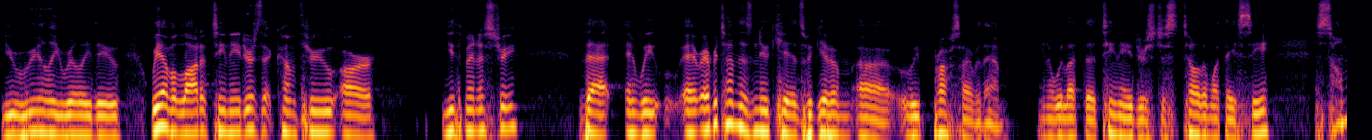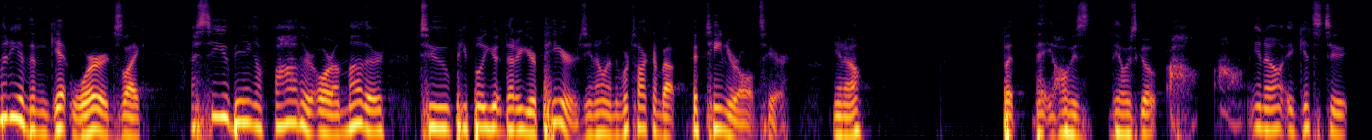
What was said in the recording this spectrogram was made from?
You really, really do. We have a lot of teenagers that come through our youth ministry that, and we, every time there's new kids, we give them, uh, we prophesy over them. You know, we let the teenagers just tell them what they see. So many of them get words like, I see you being a father or a mother to people that are your peers, you know, and we're talking about 15 year olds here, you know. But they always they always go, oh, oh, you know, it gets to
